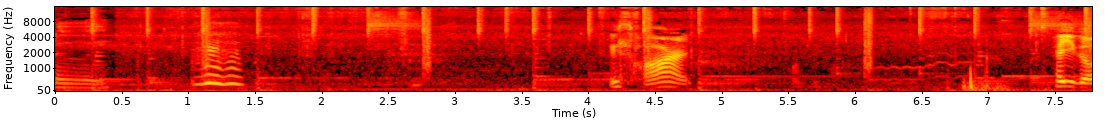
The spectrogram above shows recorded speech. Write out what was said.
เลย It's hard Here you go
